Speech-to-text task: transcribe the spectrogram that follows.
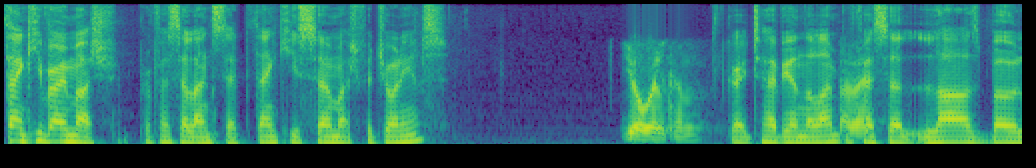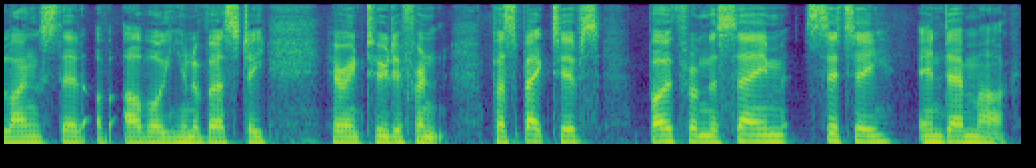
Thank you very much, Professor Langsted. Thank you so much for joining us. You're welcome. Great to have you on the line, Bye-bye. Professor Lars Bo Langsted of Aalborg University, hearing two different perspectives, both from the same city in Denmark.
